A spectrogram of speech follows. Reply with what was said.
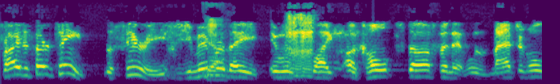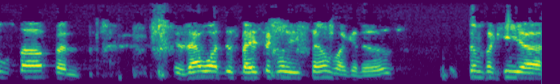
Friday the Thirteenth, the series. You remember Yeah. they? It was Mhm. like occult stuff and it was magical stuff. And is that what this basically sounds like? It is. It sounds like he uh,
